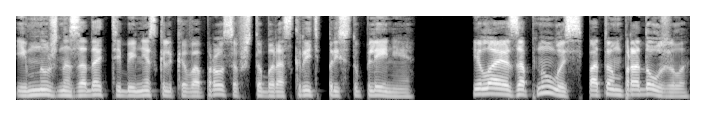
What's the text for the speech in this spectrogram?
Им нужно задать тебе несколько вопросов, чтобы раскрыть преступление». Илая запнулась, потом продолжила.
